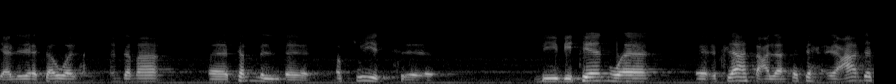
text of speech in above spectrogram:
يعني عندما تم التصويت ب 203 على فتح إعادة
